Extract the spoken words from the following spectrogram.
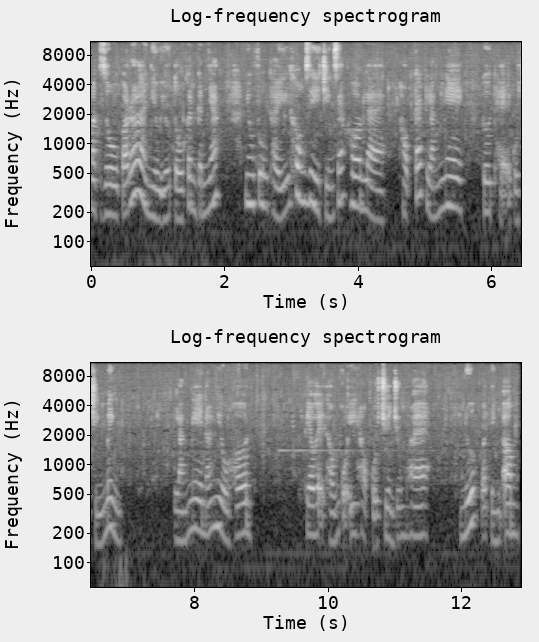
Mặc dù có rất là nhiều yếu tố cần cân nhắc, nhưng Phương thấy không gì chính xác hơn là học cách lắng nghe cơ thể của chính mình. Lắng nghe nó nhiều hơn. Theo hệ thống của y học cổ truyền Trung Hoa, nước có tính âm.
